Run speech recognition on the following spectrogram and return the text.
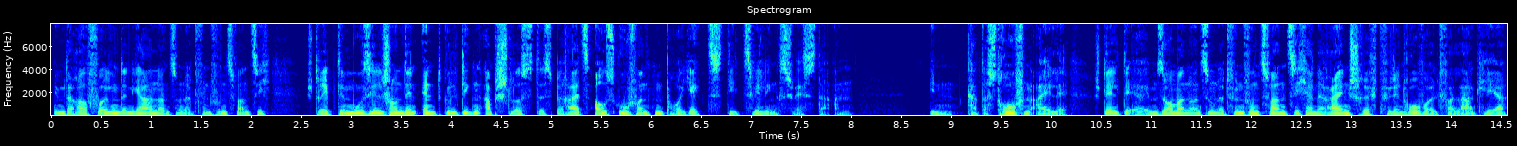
Im darauffolgenden Jahr 1925 strebte Musil schon den endgültigen Abschluss des bereits ausufernden Projekts Die Zwillingsschwester an. In Katastropheneile stellte er im Sommer 1925 eine Reinschrift für den Rowold Verlag her,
